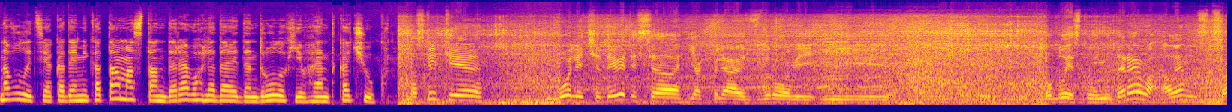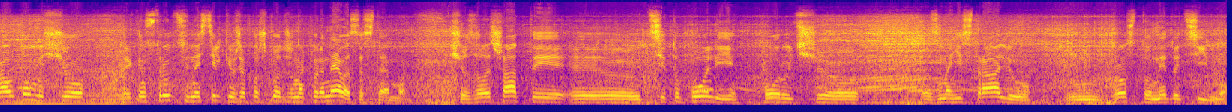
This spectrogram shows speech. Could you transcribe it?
На вулиці Академіка Тама стан дерев оглядає дендролог Євген Ткачук. Наскільки боляче дивитися, як пиляють здорові і облисклені дерева, але справа в тому, що реконструкцію настільки вже пошкоджена коренева система, що залишати е, ці тополі поруч е, з магістралю просто недоцільно.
